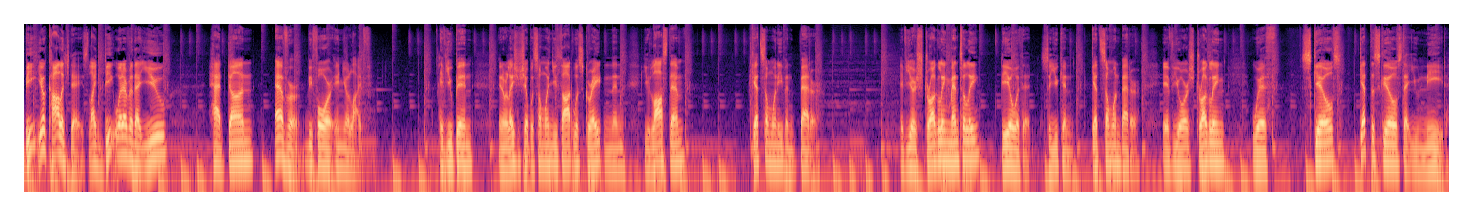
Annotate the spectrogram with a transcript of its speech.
beat your college days, like beat whatever that you had done ever before in your life. If you've been in a relationship with someone you thought was great and then you lost them, get someone even better. If you're struggling mentally, deal with it so you can get someone better. If you're struggling with skills, get the skills that you need,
